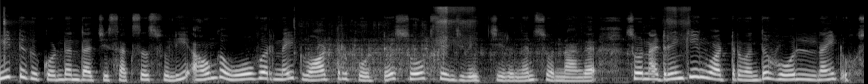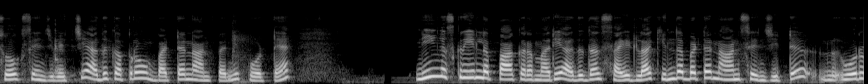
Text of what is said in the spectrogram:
வீட்டுக்கு கொண்டு வந்தாச்சு சக்ஸஸ்ஃபுல்லி அவங்க ஓவர் நைட் வாட்டர் போட்டு சோக் செஞ்சு வச்சிருங்கன்னு சொன்னாங்க. ஸோ நான் ட்ரிங்கிங் வாட்டர் வந்து ஹோல் நைட் சோக் செஞ்சு வச்சு அதுக்கப்புறம் பட்டன் ஆன் பண்ணி போட்டேன். நீங்கள் ஸ்க்ரீனில் பார்க்குற மாதிரி அதுதான் சைட் லாக் இந்த பட்டன் ஆன் செஞ்சுட்டு ஒரு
